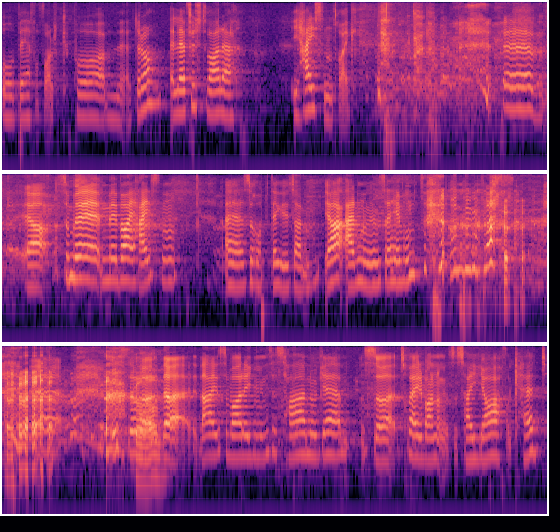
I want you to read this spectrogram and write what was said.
og be for folk på møte, da. Eller først var det i heisen, tror jeg. eh, ja, så vi, vi var i heisen. Eh, så ropte jeg ut sånn Ja, er det noen som har vondt, noen plass? og så, da, nei, så var det ingen som sa noe. Så tror jeg det var noen som sa ja for kødd.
